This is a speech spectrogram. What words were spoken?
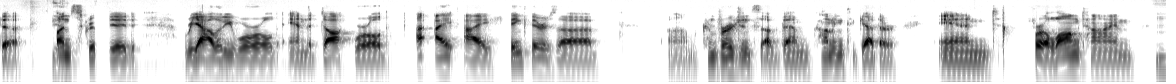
the yeah. unscripted reality world and the doc world, I I, I think there's a um, convergence of them coming together. And for a long time, mm.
